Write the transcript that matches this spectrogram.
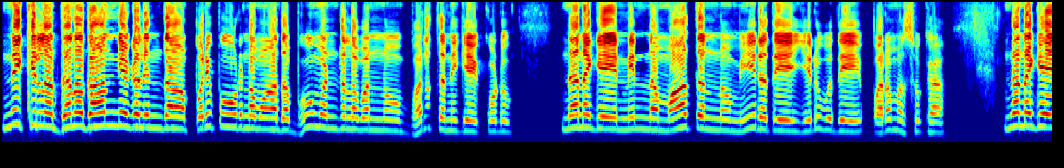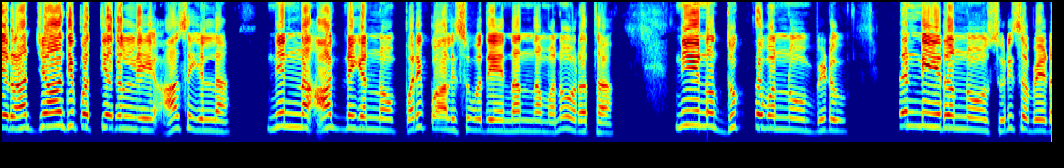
ನಿಖಿಲ ಧನಧಾನ್ಯಗಳಿಂದ ಪರಿಪೂರ್ಣವಾದ ಭೂಮಂಡಲವನ್ನು ಭರತನಿಗೆ ಕೊಡು. ನನಗೆ ನಿನ್ನ ಮಾತನ್ನು ಮೀರದೆ ಇರುವುದೇ ಪರಮ ಸುಖ ನನಗೆ ರಾಜ್ಯಾಧಿಪತ್ಯದಲ್ಲಿ ಆಸೆಯಿಲ್ಲ. ನಿನ್ನ ಆಜ್ಞೆಯನ್ನು ಪರಿಪಾಲಿಸುವುದೇ ನನ್ನ ಮನೋರಥ. ನೀನು ದುಃಖವನ್ನು ಬಿಡು. ತಣ್ಣೀರನ್ನು ಸುರಿಸಬೇಡ.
